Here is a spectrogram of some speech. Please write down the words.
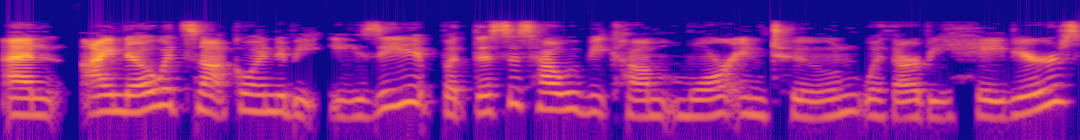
And I know it's not going to be easy, but this is how we become more in tune with our behaviors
